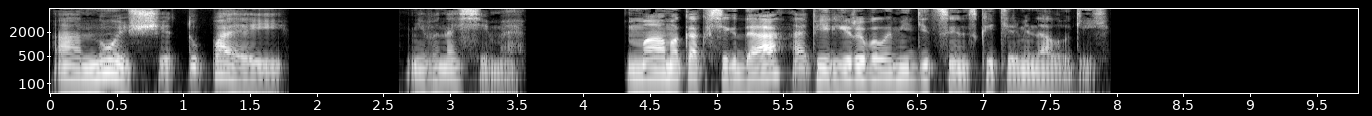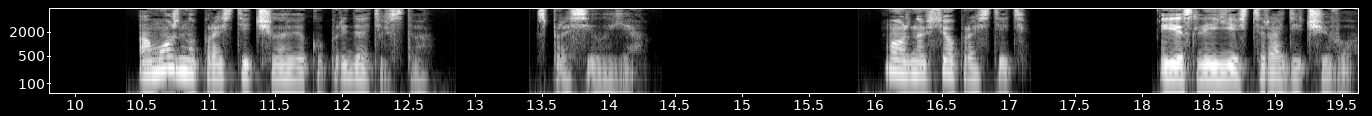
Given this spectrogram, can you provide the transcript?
а ноющая, тупая и невыносимая. Мама, как всегда, оперировала медицинской терминологией. «А можно простить человеку предательство?» — спросила я. «Можно все простить, если есть ради чего».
